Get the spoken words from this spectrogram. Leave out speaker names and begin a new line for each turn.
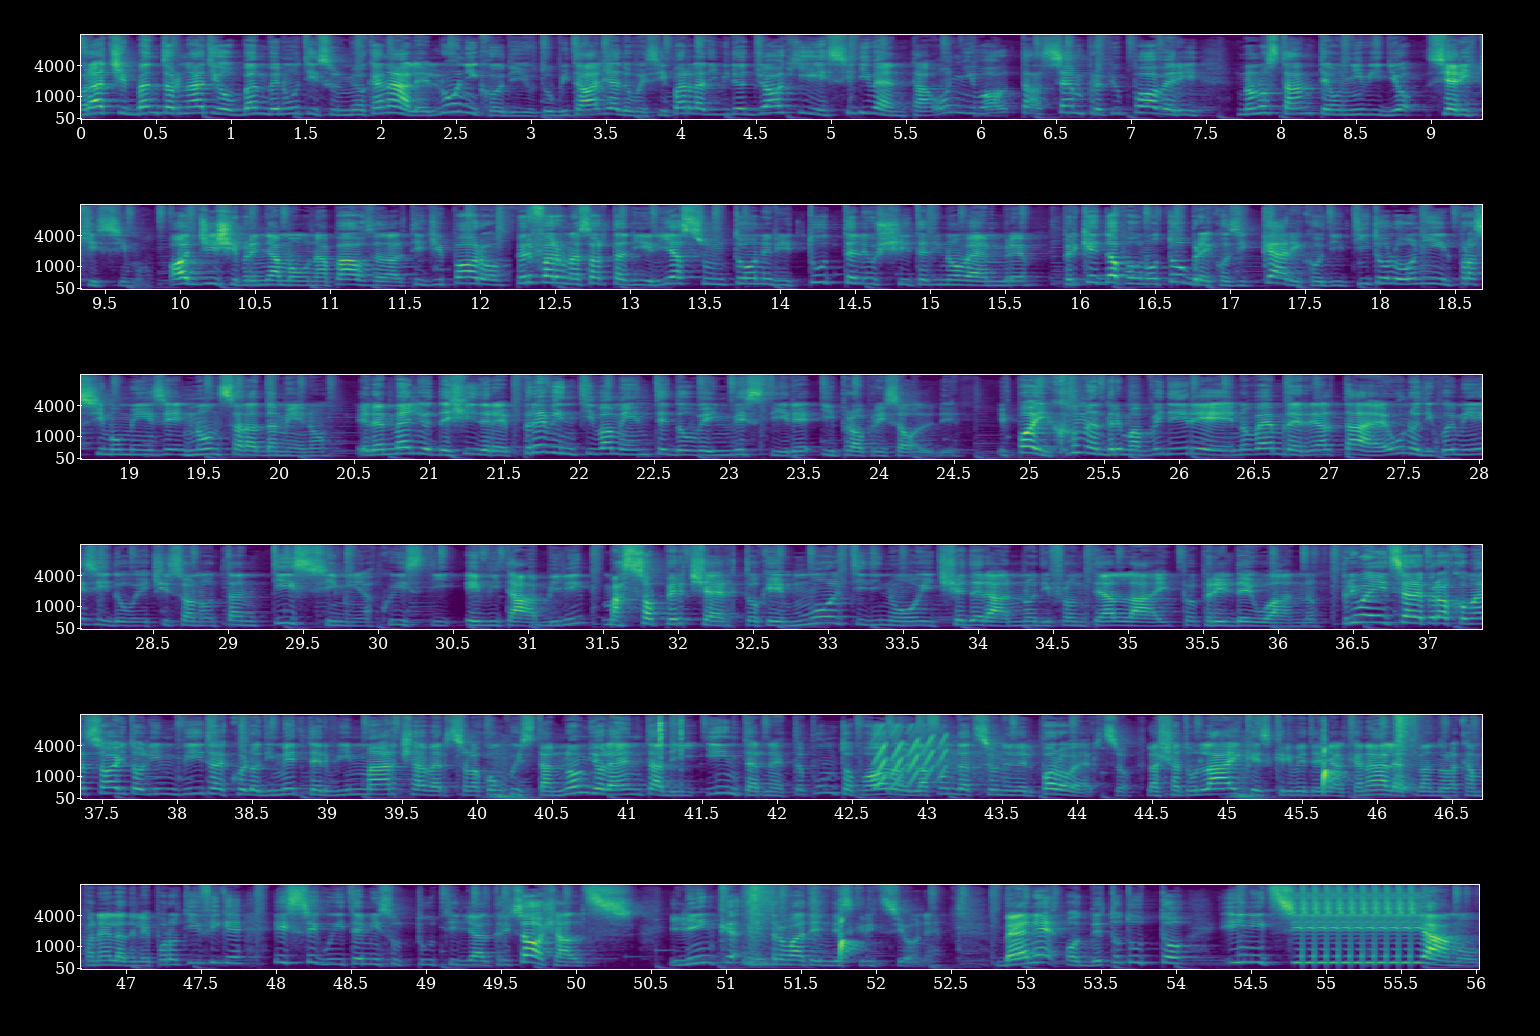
Poracci, bentornati o benvenuti sul mio canale, l'unico di YouTube Italia dove si parla di videogiochi e si diventa ogni volta sempre più poveri nonostante ogni video sia ricchissimo. Oggi ci prendiamo una pausa dal TG Poro per fare una sorta di riassuntone di tutte le uscite di novembre, perché dopo un ottobre così carico di titoloni il prossimo mese non sarà da meno ed è meglio decidere preventivamente dove investire i propri soldi. E poi, come andremo a vedere, novembre in realtà è uno di quei mesi dove ci sono tantissimi acquisti evitabili, ma so per certo che molti di noi cederanno di fronte all'hype per il day one. Prima di iniziare però, come al solito, l'invito è quello di mettervi in marcia verso la conquista non violenta di internet.poro e la fondazione del Poroverso. Lasciate un like, iscrivetevi al canale attivando la campanella delle porotifiche e seguitemi su tutti gli altri socials. I link li trovate in descrizione. Bene, ho detto tutto, iniziamo!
